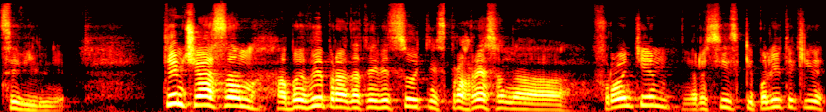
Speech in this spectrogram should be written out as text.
цивільні. Тим часом, аби виправдати відсутність прогресу на фронті, російські політики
